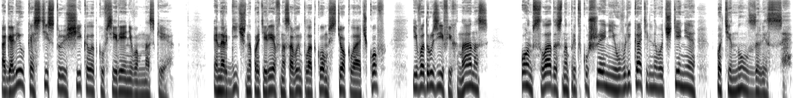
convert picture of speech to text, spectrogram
оголил костистую щиколотку в сиреневом носке. Энергично протерев носовым платком стекла очков и водрузив их на нос, он в сладостном предвкушении увлекательного чтения потянул за лессе.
